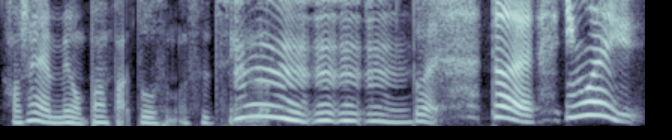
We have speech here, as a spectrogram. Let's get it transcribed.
好像也没有办法做什么事情了。嗯嗯嗯嗯，对对，因为。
